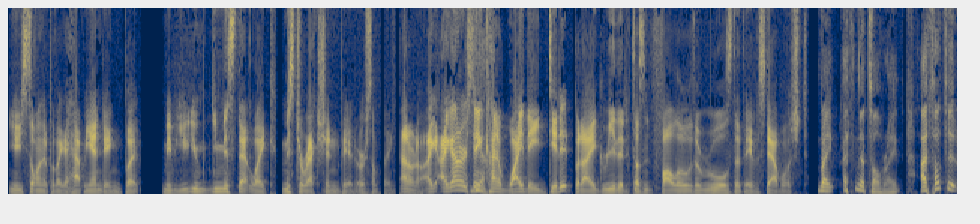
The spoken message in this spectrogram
You, know, you still end up with like a happy ending, but maybe you you, you missed that like misdirection bit or something. I don't know. I I gotta understand Yeah. kind of why they did it, but I agree that it doesn't follow the rules that they've established. Right. I think that's all right. I thought that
